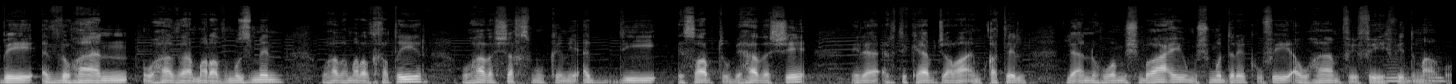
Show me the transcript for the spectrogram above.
بالذهان وهذا مرض مزمن وهذا مرض خطير وهذا الشخص ممكن يؤدي إصابته بهذا الشيء إلى ارتكاب جرائم قتل لأنه هو مش واعي ومش مدرك وفي أوهام في في في دماغه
